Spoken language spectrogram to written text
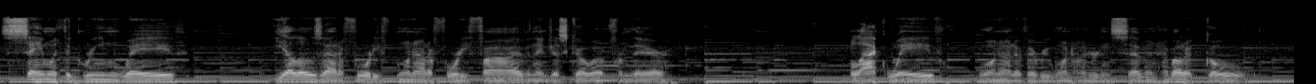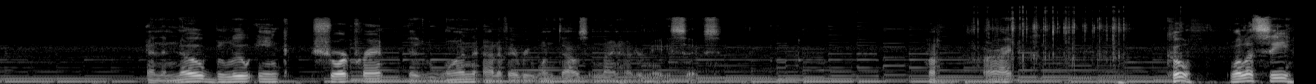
Same with the green wave. Yellows out of 40, one out of 45, and they just go up from there. Black wave, one out of every 107. How about a gold? And the no blue ink short print is one out of every 1,986. Huh. All right. Cool. Well, let's see.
